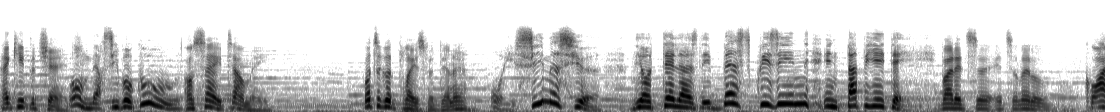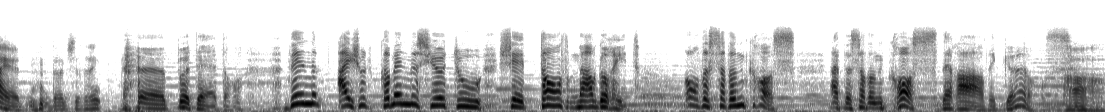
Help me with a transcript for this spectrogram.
And keep the change. Oh, merci beaucoup. Oh, say, tell me, what's a good place for dinner? Oh, you see, monsieur. The hotel has the best cuisine in Papeete. But it's a, it's a little quiet, don't you think? Uh, Peut-être. Then I should commend monsieur to chez Tante Marguerite, or the Southern Cross. At the Southern Cross, there are the girls. Ah.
